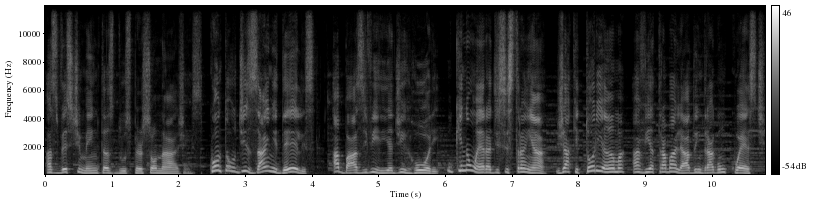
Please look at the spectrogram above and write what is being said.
às vestimentas dos personagens. Quanto ao design deles, a base viria de Rory, o que não era de se estranhar, já que Toriyama havia trabalhado em Dragon Quest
